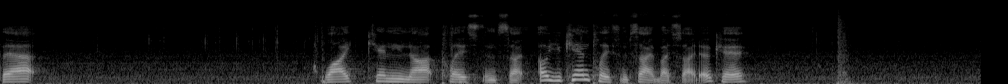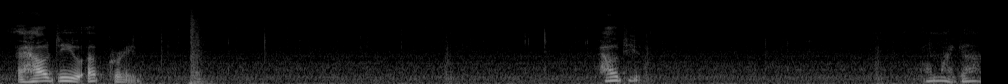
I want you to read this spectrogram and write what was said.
that. Why can you not place them side? Oh, you can place them side by side. Okay. How do you upgrade? How do you... Oh my god.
